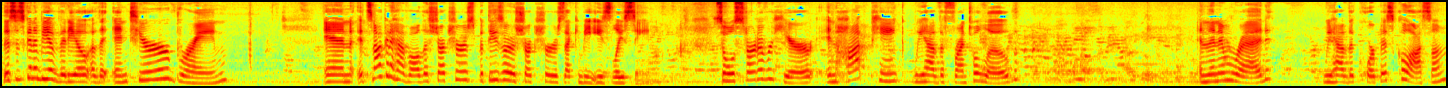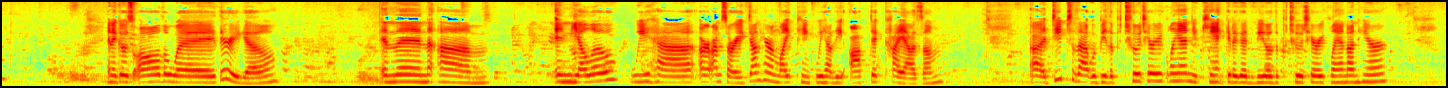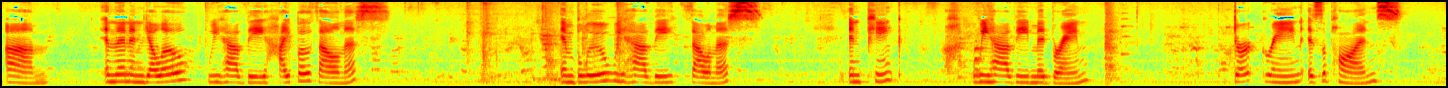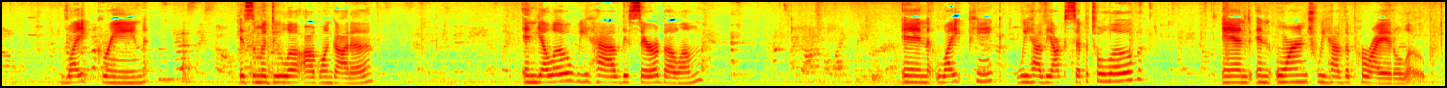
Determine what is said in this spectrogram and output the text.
This is going to be a video of the interior brain. And it's not going to have all the structures, but these are the structures that can be easily seen. So we'll start over here. In hot pink, we have the frontal lobe. And then in red, we have the corpus callosum. And it goes all the way, there you go. And then um, in yellow, we have, or I'm sorry, down here in light pink, we have the optic chiasm. Uh, deep to that would be the pituitary gland. You can't get a good view of the pituitary gland on here. Um, and then in yellow, we have the hypothalamus. In blue, we have the thalamus. In pink, we have the midbrain. Dark green is the pons. Light green is the medulla oblongata. In yellow, we have the cerebellum. In light pink, we have the occipital lobe. And in orange, we have the parietal lobe.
